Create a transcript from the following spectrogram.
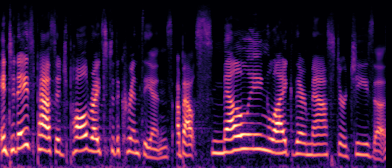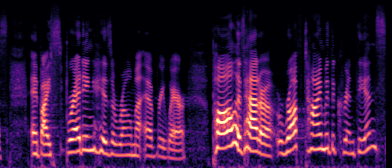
In today's passage, Paul writes to the Corinthians about smelling like their master Jesus and by spreading his aroma everywhere. Paul has had a rough time with the Corinthians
